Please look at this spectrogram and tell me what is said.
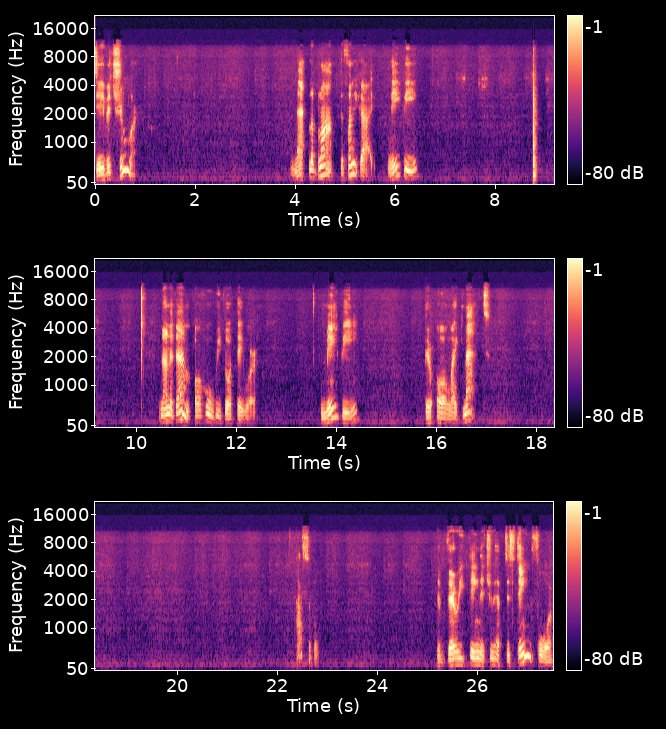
David Schwimmer. Matt LeBlanc, the funny guy. Maybe none of them are who we thought they were. Maybe they're all like Matt. possible. The very thing that you have disdain for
